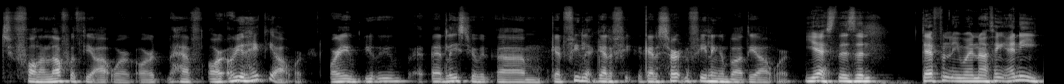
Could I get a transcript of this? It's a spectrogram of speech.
to fall in love with the artwork or have or, or you hate the artwork or you, you, you at least you um, get feel get a get a certain feeling about the artwork Yes, there's an definitely when I think any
